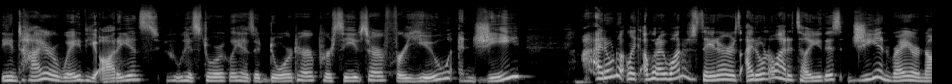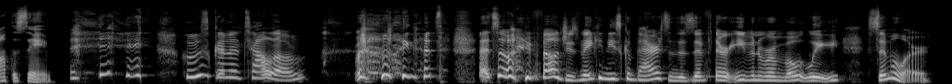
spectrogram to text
the entire way the audience who historically has adored her perceives her for you and g? I don't know like what i wanted to say to her is i don't know how to tell you this. G and ray are not the same. Who's gonna tell them like that's that's how I felt. She's making these comparisons as if they're even remotely similar.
